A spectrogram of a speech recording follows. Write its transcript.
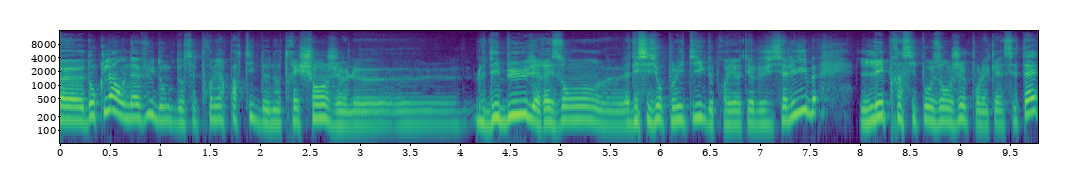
Euh, donc là, on a vu donc dans cette première partie de notre échange le, début, les raisons, euh, la décision politique de priorité au logiciel libre, les principaux enjeux pour lesquels c'était.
